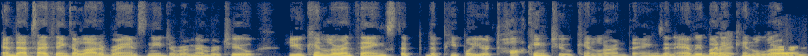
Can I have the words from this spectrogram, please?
and that's I think a lot of brands need to remember too. You can learn things. The the people you're talking to can learn things, and everybody right. can learn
